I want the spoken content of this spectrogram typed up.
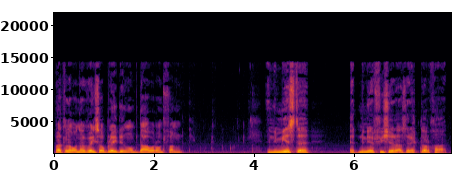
wat hulle onderwysopleiding op daaroor ontvang het. En die meeste het meneer Fischer as rektor gehad.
